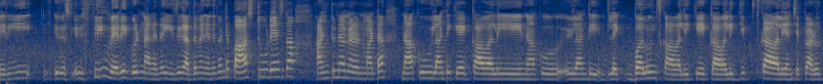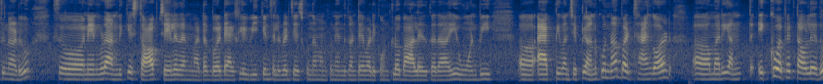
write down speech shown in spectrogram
very feeling very good నాకైతే ఈజీగా అర్థమైంది. ఎందుకంటే పాస్ట్ టూ డేస్గా అంటూనే ఉన్నాడు అనమాట నాకు ఇలాంటి కేక్ కావాలి నాకు ఇలాంటి లైక్ బలూన్స్ కావాలి కేక్ కావాలి గిఫ్ట్స్ కావాలి అని చెప్పి అడుగుతున్నాడు. సో నేను కూడా అందుకే స్టాప్ చేయలేదన్నమాట బర్త్డే యాక్చువల్లీ వీకెండ్ సెలబ్రేట్ చేసుకుందాం అనుకున్నాను ఎందుకంటే వాడికి ఒంట్లో బాగాలేదు కదా. ఈ ఓన్ బీ యాక్టివ్ అని చెప్పి అనుకున్నా. బట్ థ్యాంక్ గాడ్ మరి అంత ఎక్కువ ఎఫెక్ట్ అవ్వలేదు.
